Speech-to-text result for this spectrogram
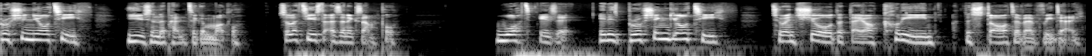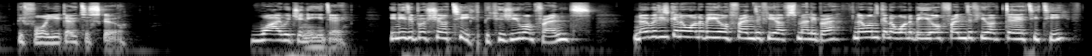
brushing your teeth using the Pentagon model. So, let's use that as an example. What is it? It is brushing your teeth to ensure that they are clean at the start of every day before you go to school. Why would you need it? You need to brush your teeth because you want friends. Nobody's going to want to be your friend if you have smelly breath. No one's going to want to be your friend if you have dirty teeth.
